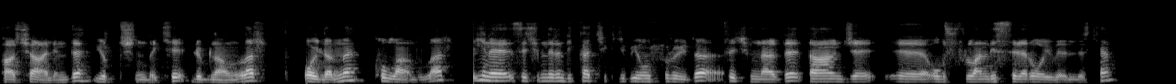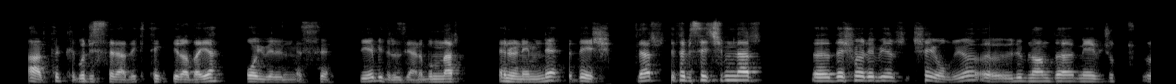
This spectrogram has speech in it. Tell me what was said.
parça halinde yurt dışındaki Lübnanlılar oylarını kullandılar. Yine seçimlerin dikkat çekici bir unsuruydu da seçimlerde daha önce e, oluşturulan listelere oy verilirken artık bu listelerdeki tek bir adaya oy verilmesi diyebiliriz. Yani bunlar en önemli değişiklikler. E, tabii seçimler de şöyle bir şey oluyor. E, Lübnan'da mevcut e,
